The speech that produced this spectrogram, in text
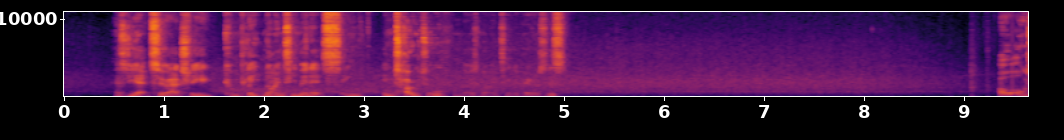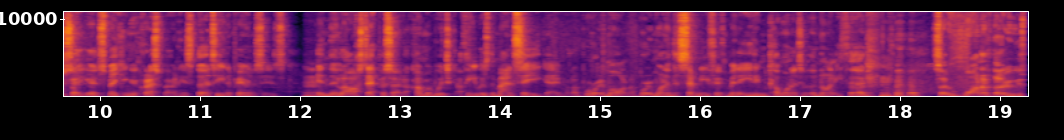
has yet to actually complete 90 minutes in, in total from those 19 appearances. Oh, also, yeah, speaking of Crespo and his 13 appearances, mm. in the last episode, I can't remember which, I think it was the Man City game when I brought him on. I brought him on in the 75th minute. He didn't come on until the 93rd. so one of those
